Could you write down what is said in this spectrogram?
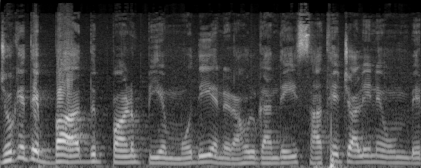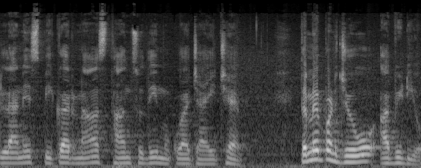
જોકે તે બાદ પણ પીએમ મોદી અને રાહુલ ગાંધી સાથે ચાલીને ઓમ બિરલાને સ્પીકરના સ્થાન સુધી મૂકવા જાય છે. તમે પણ જુઓ આ વીડિયો.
